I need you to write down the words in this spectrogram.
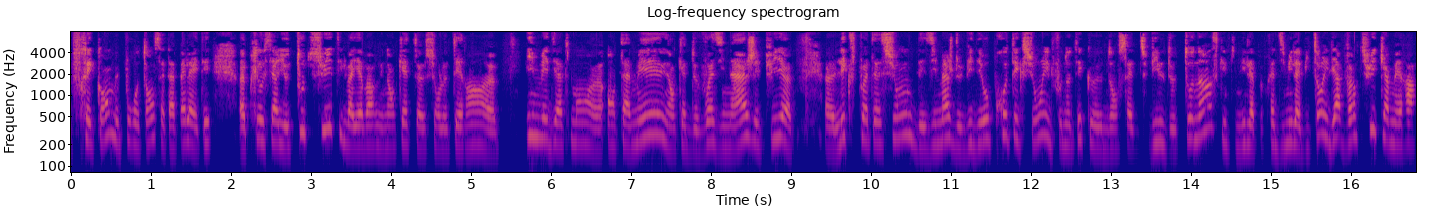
fréquent, mais pour autant, cet appel a été pris au sérieux tout de suite. Il va y avoir une enquête euh, sur le terrain euh, immédiatement euh, entamée, une enquête de voisinage et puis l'exploitation des images de vidéoprotection. Il faut noter que dans cette ville de Tonins, qui est une ville d'à peu près 10 000 habitants, il y a 28 caméras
